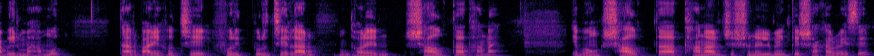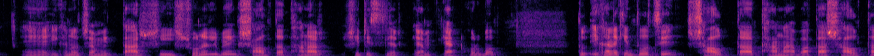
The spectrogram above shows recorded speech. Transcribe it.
আবির মাহমুদ, তার বাড়ি হচ্ছে ফরিদপুর জেলার, ধরেন সালতা থানায়। এবং সালতা থানার যে সোনালী ব্যাংকের শাখা রয়েছে এখানে হচ্ছে আমি তার সেই সোনালী ব্যাংক সালতা থানার সেটি সিলেক্ট অ্যাড করব। তো এখানে কিন্তু হচ্ছে সালতা থানা বা তার সালতা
